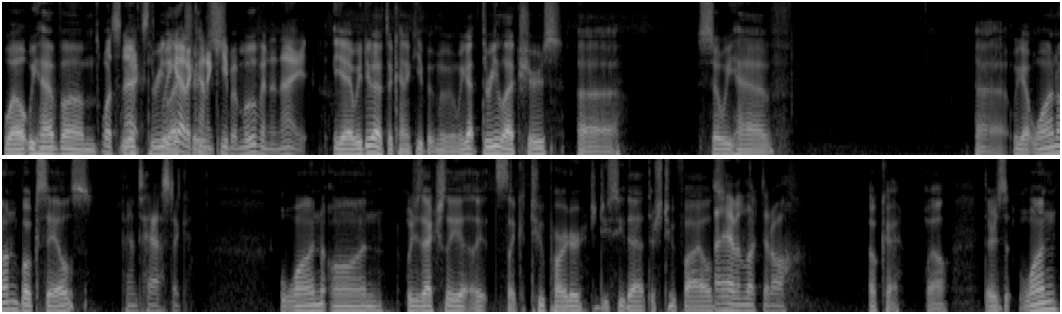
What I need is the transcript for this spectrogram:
Well, we have um. What's we next? Three we got to kind of keep it moving tonight. Yeah, we do have to kind of keep it moving. We got three lectures. Uh, so we have. Uh, we got one on book sales, Fantastic. one on which is actually uh it's like a two-parter. Did you see that? There's two files. I haven't looked at all. Okay. Well, there's one,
